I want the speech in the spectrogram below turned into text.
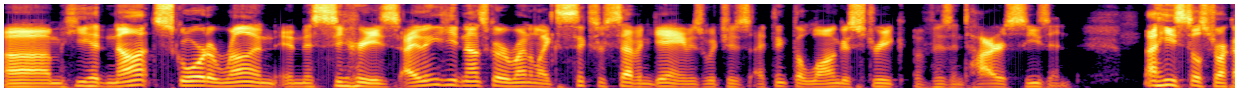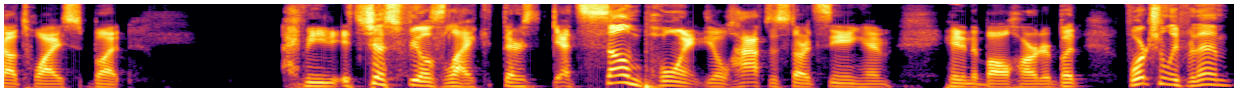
Um, he had not scored a run in this series. I think he had not scored a run in like six or seven games, which is, I think, the longest streak of his entire season. Now, he still struck out twice, but I mean, it just feels like there's at some point you'll have to start seeing him hitting the ball harder. But fortunately for them,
